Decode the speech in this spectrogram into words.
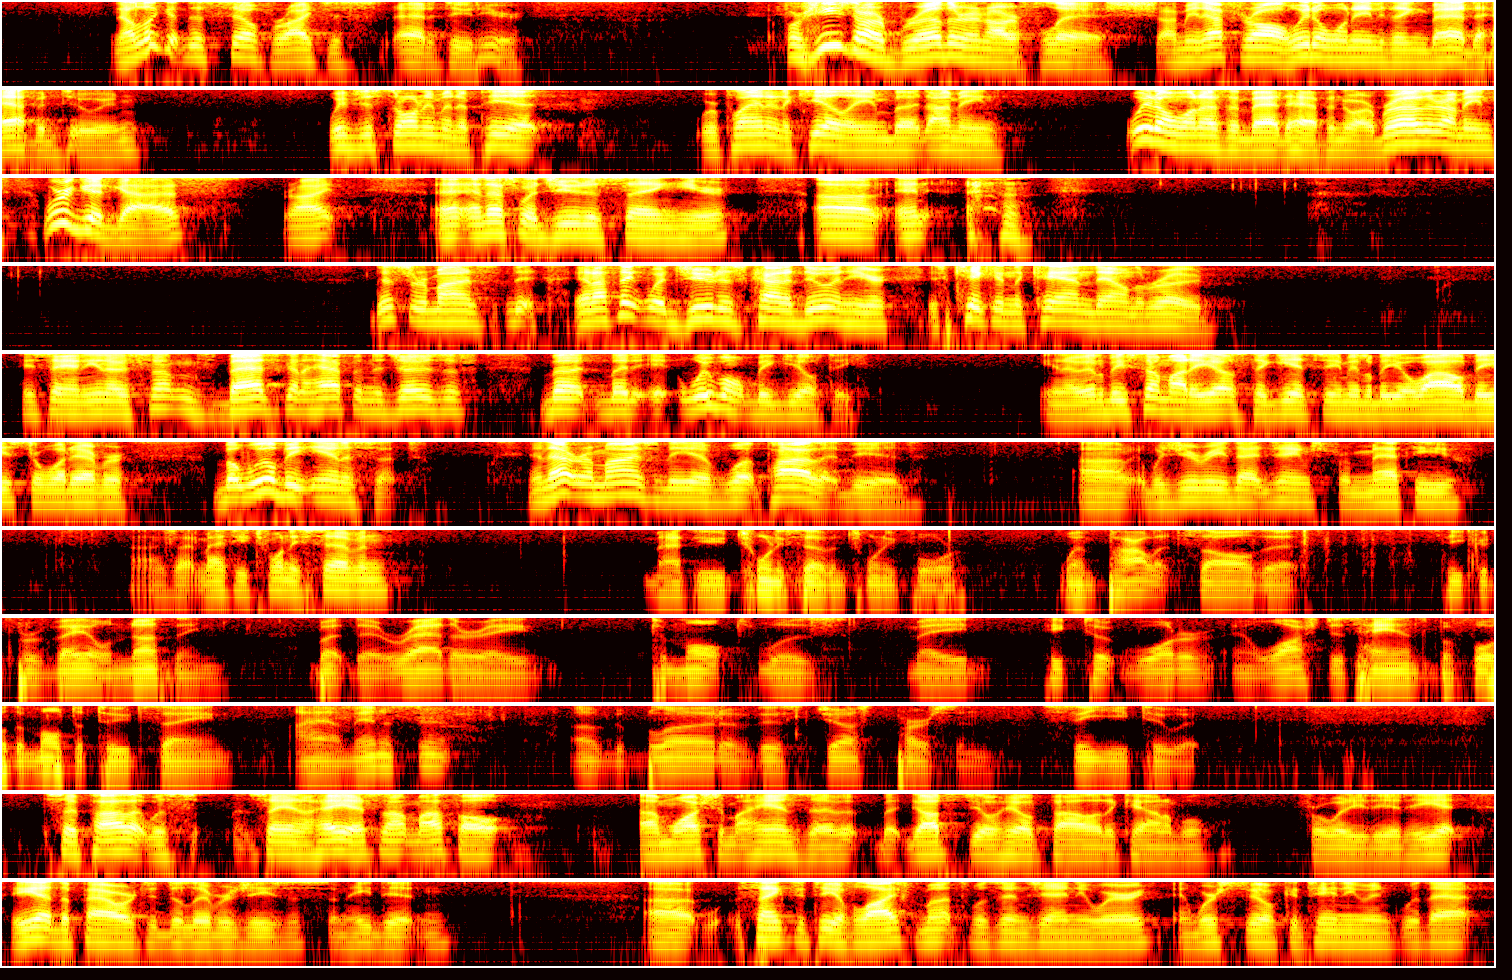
Now, look at this self righteous attitude here. For he's our brother in our flesh. I mean, after all, we don't want anything bad to happen to him. We've just thrown him in a pit we're planning to kill him, but I mean, we don't want nothing bad to happen to our brother. I mean, we're good guys, right? And, and that's what Judah's saying here. Uh, and this reminds, and I think what Judah's kind of doing here is kicking the can down the road. He's saying, you know, something's bad's going to happen to Joseph, but but it, we won't be guilty. You know, it'll be somebody else that gets him. It'll be a wild beast or whatever, but we'll be innocent. And that reminds me of what Pilate did. Uh, would you read that, James, from Matthew? Uh, is that Matthew 27? Matthew 27 24. When Pilate saw that he could prevail nothing, but that rather a tumult was made, he took water and washed his hands before the multitude, saying, I am innocent of the blood of this just person. See ye to it. So Pilate was saying, Hey, that's not my fault. I'm washing my hands of it, but God still held Pilate accountable for what he did. He had, he had the power to deliver Jesus, and he didn't. Uh, Sanctity of Life Month was in January, and we're still continuing with that.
